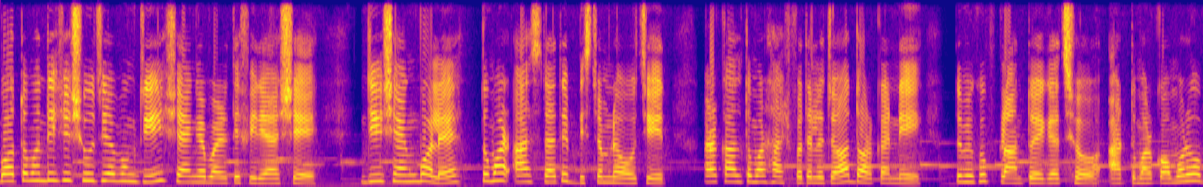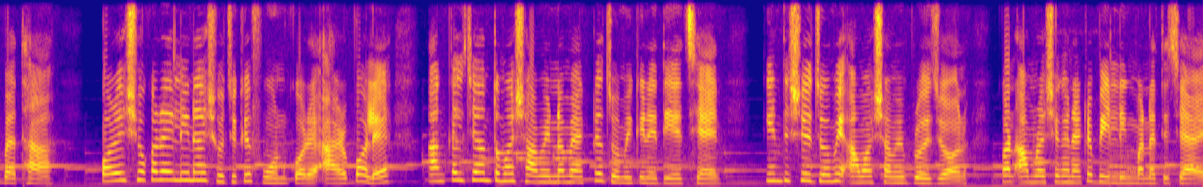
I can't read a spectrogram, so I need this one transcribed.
বর্তমান দেশে সুজি এবং জি শ্যাংয়ের বাড়িতে ফিরে আসে। জি শ্যাং বলে, তোমার আজ রাতে বিশ্রাম নেওয়া উচিত। আর কাল তোমার হাসপাতালে যাওয়ার দরকার নেই। তুমি খুব ক্লান্ত হয়ে গেছো, আর তোমার কোমরেও ব্যথা। পরের সকালে লিনা সুজিকে ফোন করে আর বলে, আঙ্কেল চান তোমার স্বামীর নামে একটা জমি কিনে দিয়েছেন, কিন্তু সে জমি আমার স্বামীর প্রয়োজন, কারণ আমরা সেখানে একটা বিল্ডিং বানাতে চাই।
